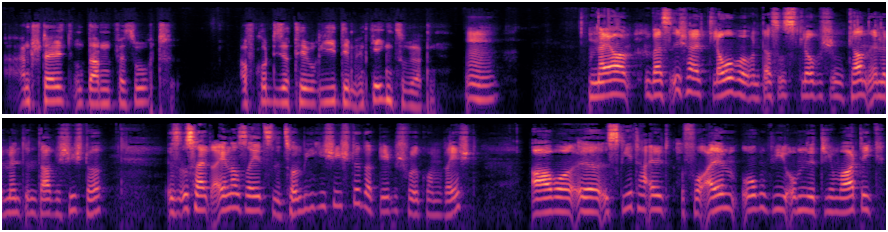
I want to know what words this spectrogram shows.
anstellt und dann versucht, aufgrund dieser Theorie dem entgegenzuwirken. Mhm. Naja, was ich halt glaube, und das ist, glaube ich, ein Kernelement in der Geschichte, es ist halt einerseits eine Zombie-Geschichte, da gebe ich vollkommen recht, aber äh, es geht halt vor allem irgendwie um eine Thematik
